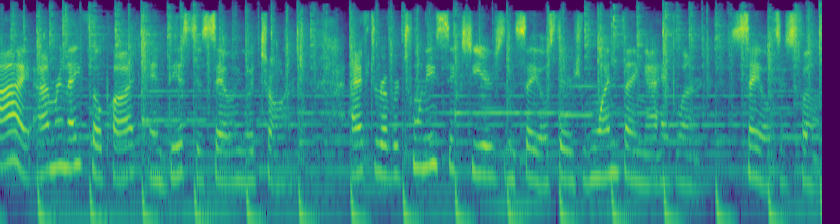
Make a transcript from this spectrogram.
Hi, I'm Renee Philpott, and this is Selling with Charm. After over 26 years in sales, there's one thing I have learned sales is fun.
